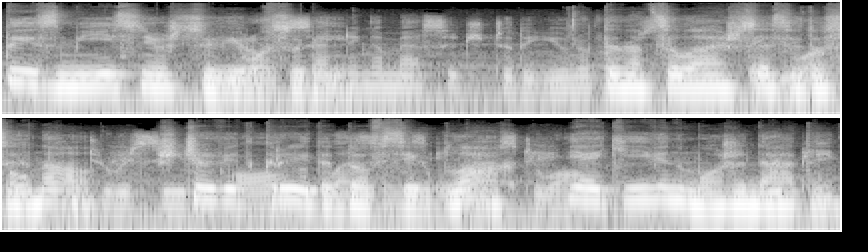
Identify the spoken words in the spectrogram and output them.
ти зміцнюєш цю віру в собі. Ти надсилаєш всесвіту сигнал, що відкрите до всіх благ, які він може дати.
